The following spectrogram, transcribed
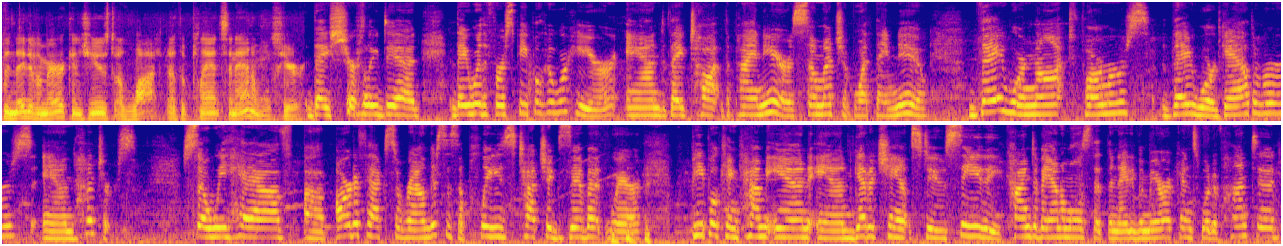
The Native Americans used a lot of the plants and animals here. They surely did. They were the first people who were here, and they taught the pioneers so much of what they knew. They were not farmers, they were gatherers and hunters. So we have uh, artifacts around. This is a please touch exhibit where people can come in and get a chance to see the kind of animals that the Native Americans would have hunted.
